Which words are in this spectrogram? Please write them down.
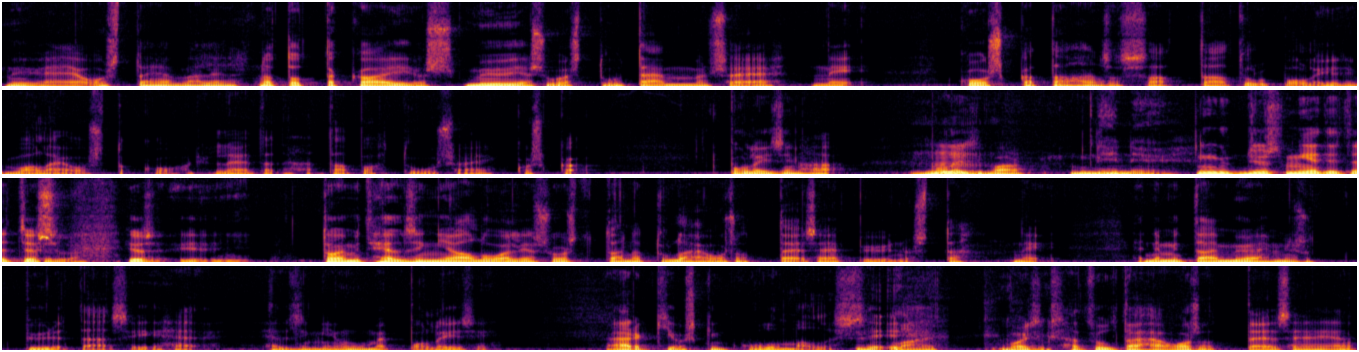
myyjän ja ostajan välillä. No totta kai, jos myyjä suostuu tämmöiseen, niin koska tahansa saattaa tulla poliisin valeosto kohdille, ja tätähän tapahtuu usein, koska poliisinhan, Mm. poliisi vaan, Niin, niin. niin kuin jos mietit, että jos, Kyllä. jos toimit Helsingin alueella ja suostut aina tulee osoitteeseen pyynnöstä, niin ennemmin tai myöhemmin sut pyydetään siihen Helsingin huumepoliisi ärkioskin kulmalle. Niin. Hän tulla tähän osoitteeseen ja,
